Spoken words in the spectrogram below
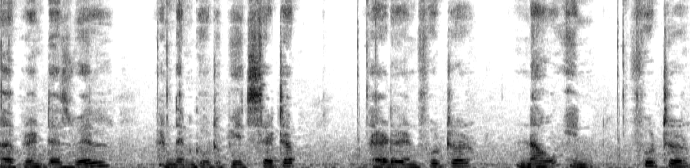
uh, print as well and then go to page setup header and footer. Now in footer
